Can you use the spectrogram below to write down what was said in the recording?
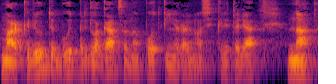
Марк Рюте будет предлагаться на пост генерального секретаря НАТО.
